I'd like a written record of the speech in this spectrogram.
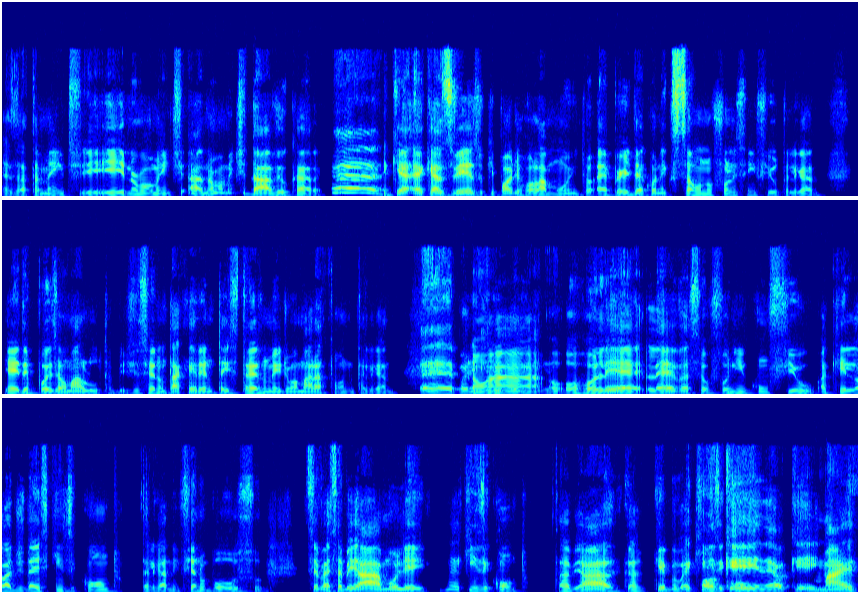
Exatamente. E, e, normalmente. Ah, normalmente dá, viu, cara? É. É que, é que às vezes o que pode rolar muito é perder a conexão no fone sem fio, tá ligado? E aí depois é uma luta, bicho. Você não tá querendo ter estresse no meio de uma maratona, tá ligado? É, pode então, crer, a, pode. O, o rolê é, leva seu fone com fio, aquele lá de 10, 15 conto, tá ligado? Enfia no bolso. Você vai saber, ah, molhei. É 15 conto, sabe? Ah, quebrou. É 15 Ok, conto. né? Ok. Mas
